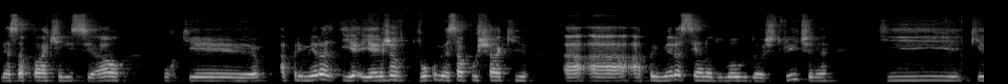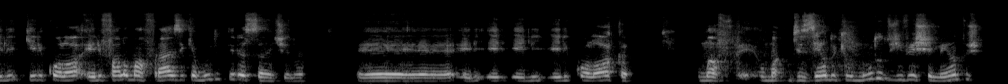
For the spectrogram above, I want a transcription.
nessa parte inicial, porque a primeira, e, e aí já vou começar a puxar aqui a, a, a primeira cena do Lobo da Street, né, que, que, ele, que ele, coloca, ele fala uma frase que é muito interessante. Né? É, ele, ele, ele, ele coloca uma, uma, dizendo que o mundo dos investimentos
